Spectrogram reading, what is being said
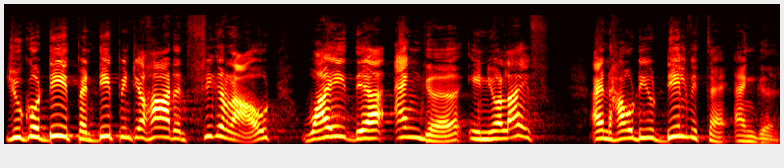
You go deep and deep into your heart and figure out why there are anger in your life. And how do you deal with that anger?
